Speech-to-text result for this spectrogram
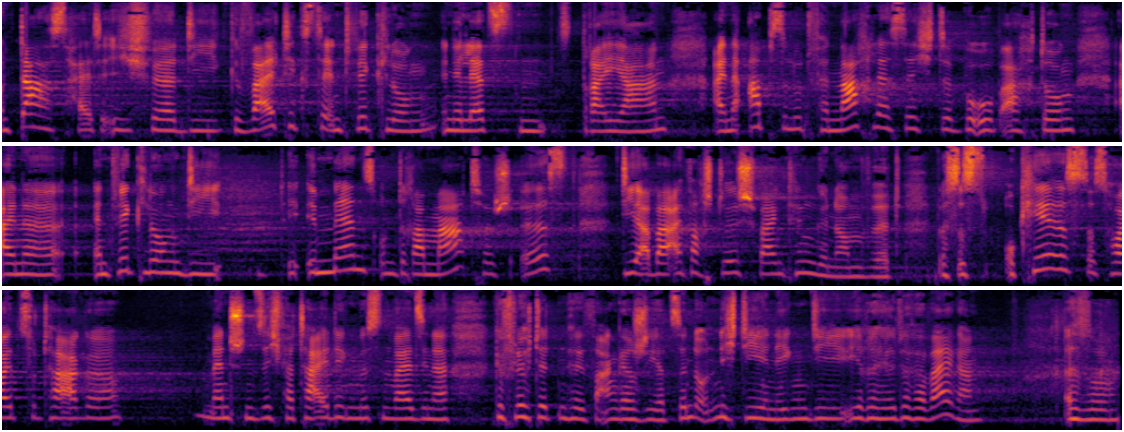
Und das halte ich für die gewaltigste Entwicklung in den letzten drei Jahren. Eine absolut vernachlässigte Beobachtung, eine Entwicklung, die immens und dramatisch ist, die aber einfach stillschweigend hingenommen wird. Dass es okay ist, dass heutzutage Menschen sich verteidigen müssen, weil sie in der Geflüchtetenhilfe engagiert sind und nicht diejenigen, die ihre Hilfe verweigern. Also.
